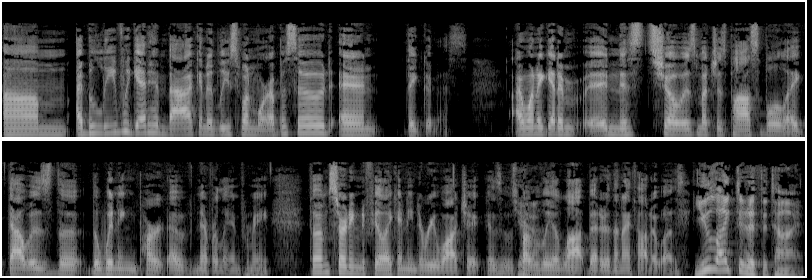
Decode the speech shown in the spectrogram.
Um, I believe we get him back in at least one more episode, and thank goodness. I want to get him in this show as much as possible. Like that was the the winning part of Neverland for me. Mm-hmm. Though I'm starting to feel like I need to rewatch it because it was Yeah. probably a lot better than I thought it was. You liked it at the time.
